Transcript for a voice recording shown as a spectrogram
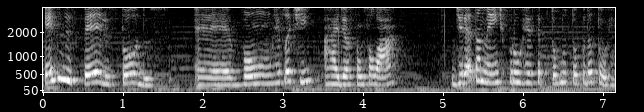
Esses espelhos todos é, vão refletir a radiação solar diretamente para o receptor no topo da torre.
